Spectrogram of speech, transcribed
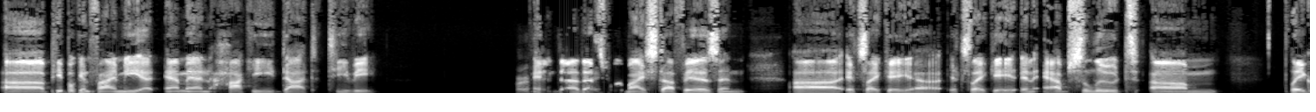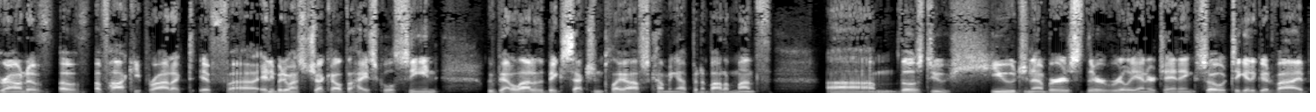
Uh, people can find me at mnhockey.tv. Perfect. And uh, that's where my stuff is, and uh, it's like a uh, it's like a an absolute um, playground of of of hockey product. If uh, anybody wants to check out the high school scene, we've got a lot of the big section playoffs coming up in about a month. Um, those do huge numbers. They're really entertaining. So to get a good vibe,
